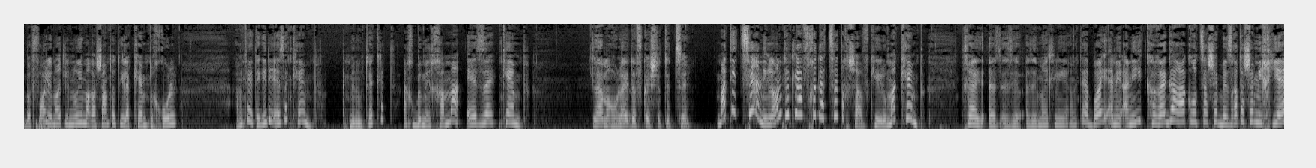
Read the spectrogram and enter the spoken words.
בפועל היא אומרת לי, נו אמא, רשמת אותי לקמפ בחו"ל? אמרתי לה, תגידי, איזה קמפ? את מנותקת? אנחנו במלחמה, איזה קמפ? למה? אולי דווקא שתצא. מה תצא? אני לא נותנת לאף אחד לצאת עכשיו, כאילו, מה קמפ? התחילה, אז היא אומרת לי, אמרתי לה, בואי, אני, אני כרגע רק רוצה שבעזרת השם נחיה,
